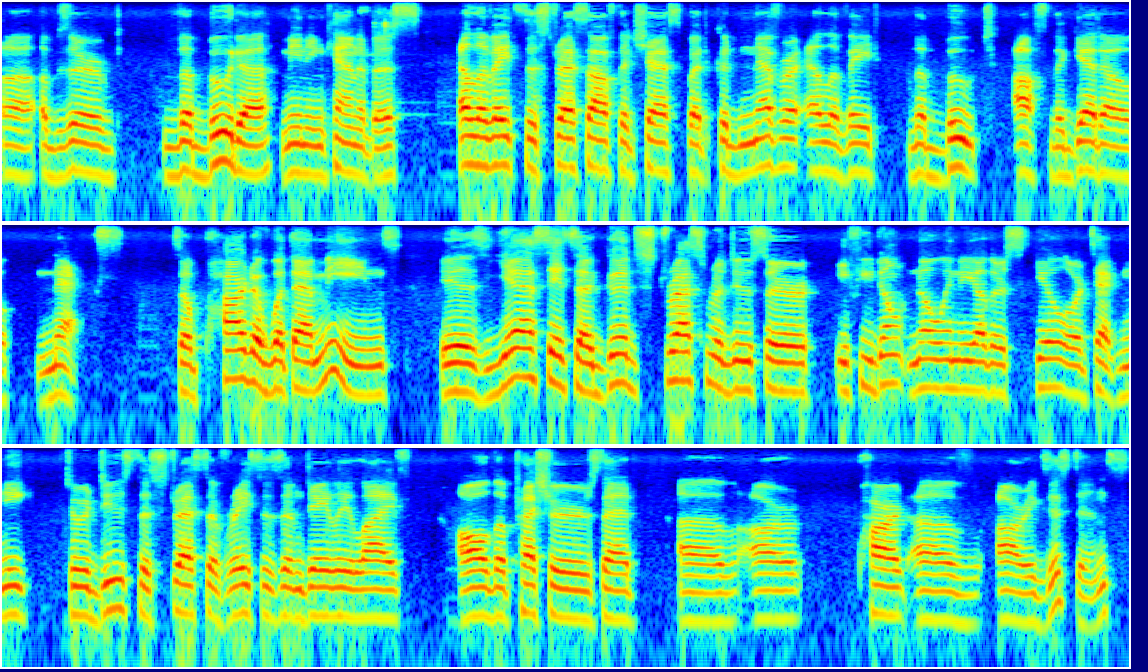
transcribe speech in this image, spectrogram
uh, observed, the Buddha, meaning cannabis, elevates the stress off the chest, but could never elevate the boot off the ghetto necks. So part of what that means is yes, it's a good stress reducer if you don't know any other skill or technique to reduce the stress of racism, daily life, all the pressures that uh, are part of our existence.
